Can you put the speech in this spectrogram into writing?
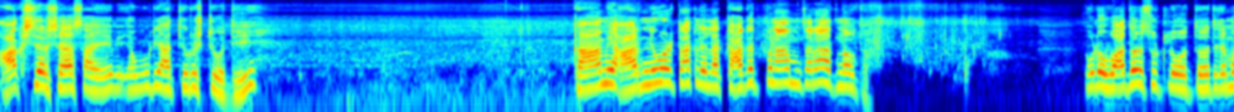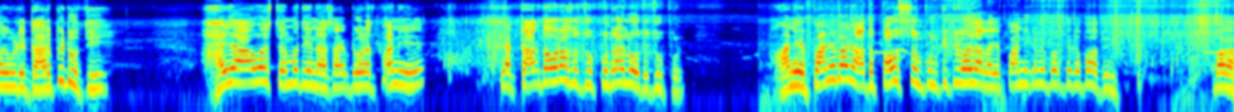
अक्षरशः साहेब एवढी अतिवृष्टी होती का आम्ही आरणीवर टाकलेला कागद पण आमचा राहत नव्हता. एवढं वादळ सुटलं होतं त्याच्यामध्ये एवढी गारपीट होती. हा या अवस्थेमध्ये ना साहेब डोळ्यात पाणी आहे. त्या कागदावर असं झोपून राहिलो होतो झोपून. आणि पाणी बघा आता पाऊस संपून किती वेळ झाला हे पाणी कमी पडतं का पाहतो बघा.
